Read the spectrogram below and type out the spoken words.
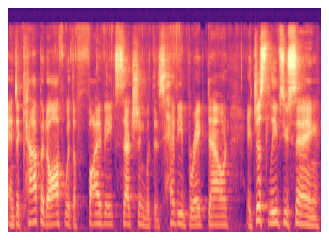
And to cap it off with a 5-8 section with this heavy breakdown, it just leaves you saying,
